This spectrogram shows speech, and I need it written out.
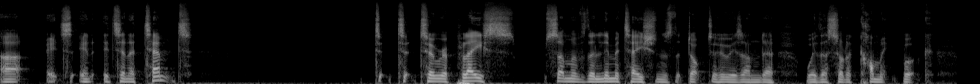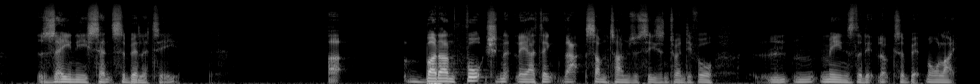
Uh, it's it's an attempt to, to to replace some of the limitations that Doctor Who is under with a sort of comic book zany sensibility. Uh, but unfortunately, I think that sometimes with season 24 l- means that it looks a bit more like,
